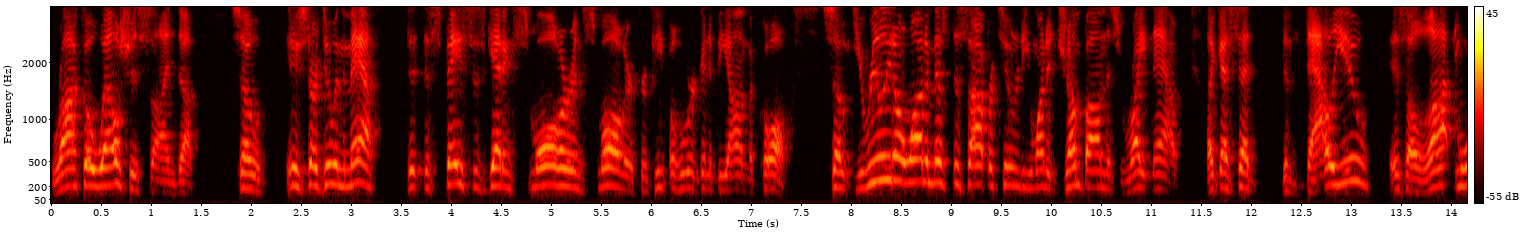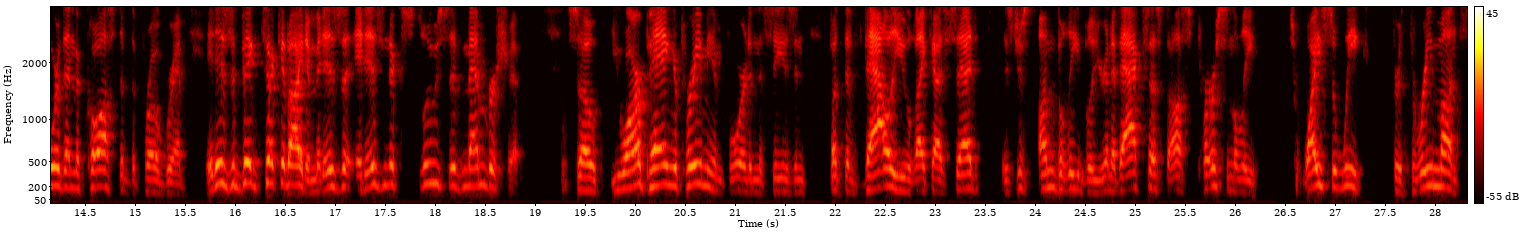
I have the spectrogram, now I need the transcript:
Rocco Welch is signed up. So you, know, you start doing the math. The, the space is getting smaller and smaller for people who are going to be on the call. So you really don't want to miss this opportunity. You want to jump on this right now. Like I said, the value is a lot more than the cost of the program. It is a big ticket item. It is a, it is an exclusive membership. So you are paying a premium for it in the season, but the value, like I said, is just unbelievable. You're going to have access to us personally twice a week for three months,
